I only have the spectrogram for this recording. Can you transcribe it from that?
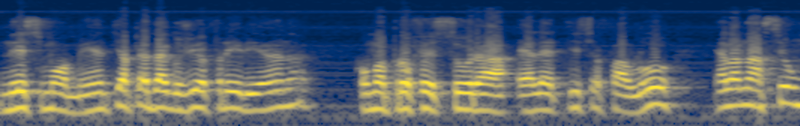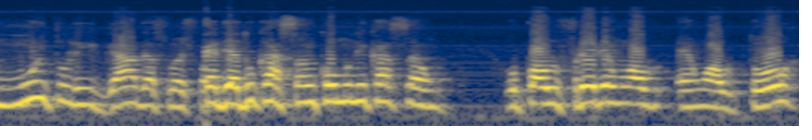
nesse momento. E a pedagogia freiriana, como a professora Letícia falou, ela nasceu muito ligada às suas formas de educação e comunicação. O Paulo Freire é um, é um autor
